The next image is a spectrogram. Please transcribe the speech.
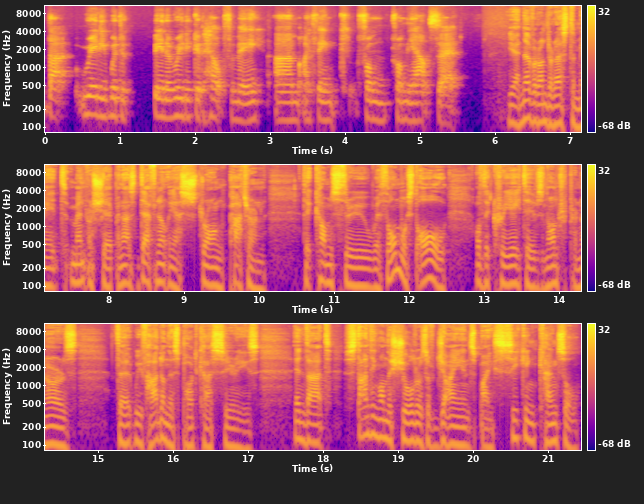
that really would have been a really good help for me um, I think from from the outset. Yeah, never underestimate mentorship, and that's definitely a strong pattern that comes through with almost all of the creatives and entrepreneurs that we've had on this podcast series. In that, standing on the shoulders of giants by seeking counsel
